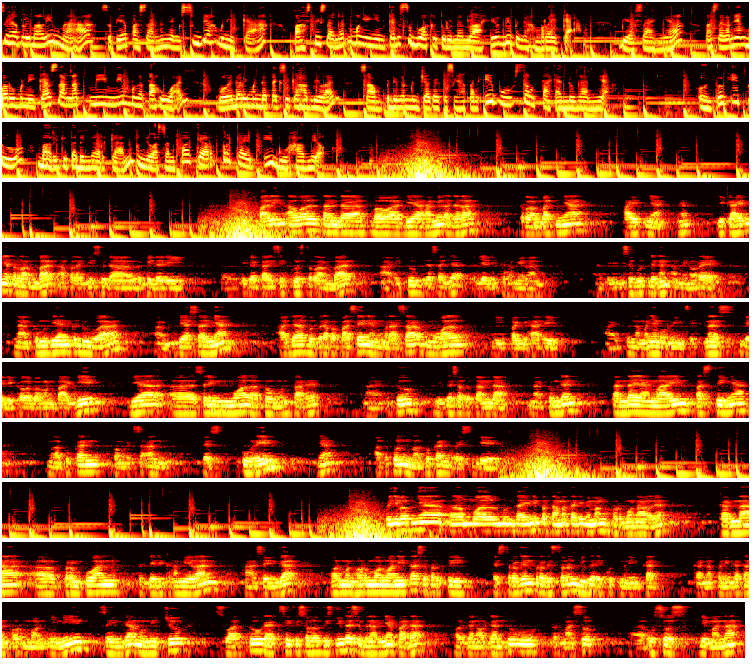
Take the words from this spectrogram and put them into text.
Sehat 55, setiap pasangan yang sudah menikah pasti sangat menginginkan sebuah keturunan lahir di tengah mereka. Biasanya, pasangan yang baru menikah sangat minim pengetahuan, mulai dari mendeteksi kehamilan sampai dengan menjaga kesehatan ibu serta kandungannya. Untuk itu, mari kita dengarkan penjelasan pakar terkait ibu hamil. Paling awal tanda bahwa dia hamil adalah terlambatnya haidnya. Ya. Jika haidnya terlambat, apalagi sudah lebih dari uh, tiga kali siklus terlambat, nah, itu bisa saja terjadi kehamilan. Nah, jadi disebut dengan amenore. Nah, kemudian kedua, uh, biasanya ada beberapa pasien yang merasa mual di pagi hari. Nah, itu namanya morning sickness. Jadi kalau bangun pagi, dia uh, sering mual atau muntah ya Nah, itu juga satu tanda. Nah, kemudian tanda yang lain pastinya melakukan pemeriksaan tes urin ya ataupun melakukan USG. Penyebabnya e, mual muntah ini pertama tadi memang hormonal ya. Karena e, perempuan terjadi kehamilan nah, sehingga hormon-hormon wanita seperti estrogen progesteron juga ikut meningkat karena peningkatan hormon ini sehingga memicu suatu reaksi fisiologis juga sebenarnya pada organ-organ tubuh termasuk uh, usus di mana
